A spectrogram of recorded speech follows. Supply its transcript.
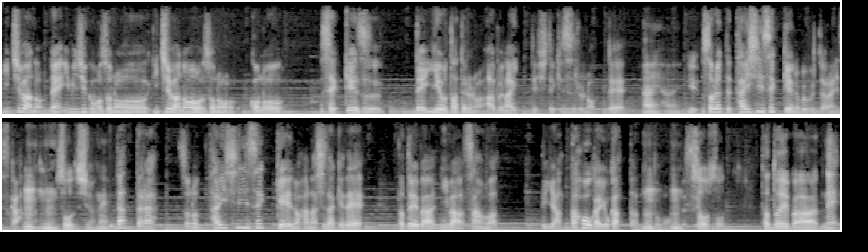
1話のね、意味軸もその、1話の、その、この設計図で家を建てるのは危ないって指摘するのって、はいはい。それって耐震設計の部分じゃないですか。うんうん、そうですよね。だったら、その耐震設計の話だけで、例えば2話、3話ってやった方が良かったんだと思うんですよ。そうそう。例えばね、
